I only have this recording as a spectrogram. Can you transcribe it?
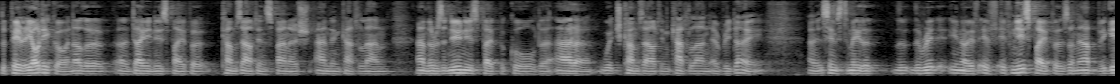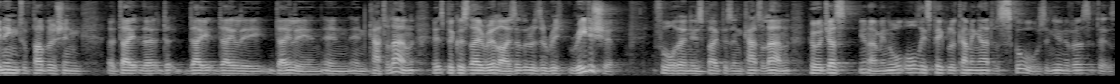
The Periodico, another uh, daily newspaper, comes out in Spanish and in Catalan, and there is a new newspaper called uh, Ara, which comes out in Catalan every day. And it seems to me that the, the you know, if, if, if, newspapers are now beginning to publish in day, the, day, daily, daily in, in, in, Catalan, it's because they realise that there is a re- readership for their newspapers in Catalan who are just, you know, I mean, all, all these people are coming out of schools and universities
